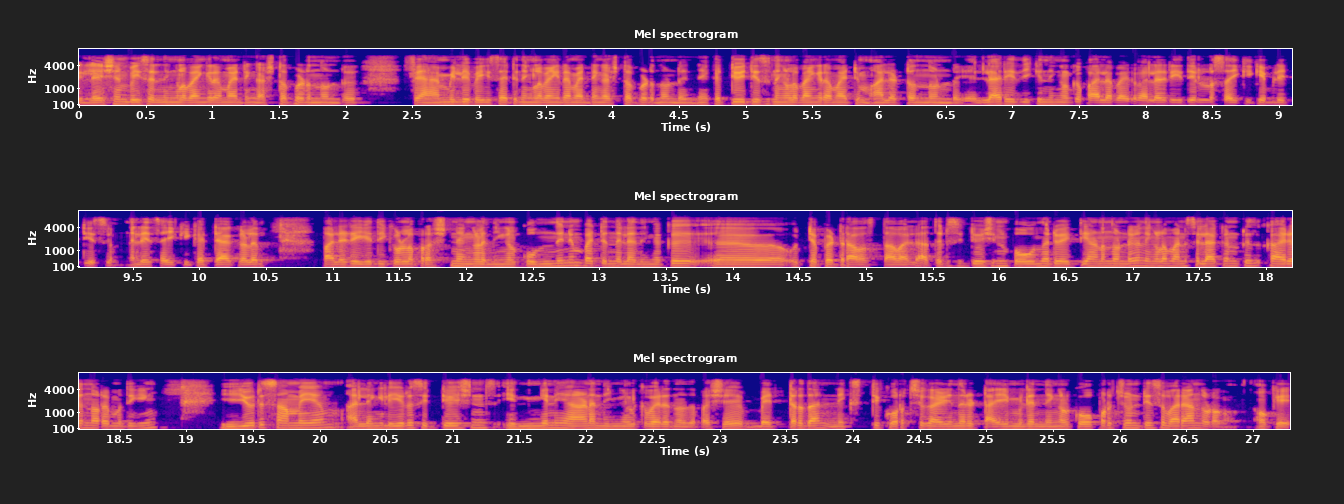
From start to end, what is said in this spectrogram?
റിലേഷൻ ബേസിൽ നിങ്ങൾ ഭയങ്കരമായിട്ടും കഷ്ടപ്പെടുന്നുണ്ട്. ഫാമിലി ബേസ് ആയിട്ട് നിങ്ങൾ ഭയങ്കരമായിട്ടും കഷ്ടപ്പെടുന്നുണ്ട്. നെഗറ്റിവിറ്റീസ് നിങ്ങൾ ഭയങ്കരമായിട്ടും അലട്ടുന്നുണ്ട്. എല്ലാ രീതിക്കും നിങ്ങൾക്ക് പല പല രീതിയിലുള്ള സൈക്കിക് എബിലിറ്റീസും അല്ലെങ്കിൽ സൈക്കിക് അറ്റാക്കുകളും പല രീതിക്കുള്ള പ്രശ്നങ്ങൾ നിങ്ങൾക്ക് ഒന്നിനും പറ്റുന്നില്ല. നിങ്ങൾക്ക് ഒറ്റപ്പെട്ട ഒറ്റപ്പെട്ടൊരവസ്ഥ വല്ലാത്തൊരു സിറ്റുവേഷനിൽ പോകുന്ന ഒരു വ്യക്തിയാണെന്നുണ്ടെങ്കിൽ നിങ്ങൾ മനസ്സിലാക്കേണ്ട ഒരു കാര്യം എന്ന് പറയുമ്പോഴത്തേക്കും ഈ ഒരു സമയം അല്ലെങ്കിൽ ഈ ഒരു സിറ്റുവേഷൻസ് ഇങ്ങനെയാണ് നിങ്ങൾക്ക് വരുന്നത്. പക്ഷേ ബെറ്റർ ദാൻ നെക്സ്റ്റ് കുറച്ച് കഴിയുന്ന ഒരു ടൈമിൽ നിങ്ങൾക്ക് ഓപ്പർച്യൂണിറ്റീസ് വരാൻ തുടങ്ങും. ഓക്കെ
